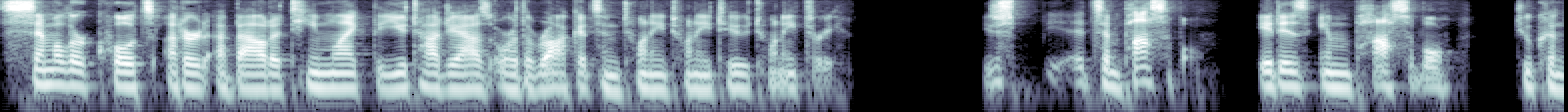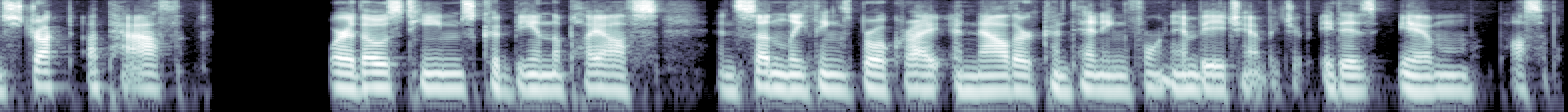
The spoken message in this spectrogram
similar quotes uttered about a team like the Utah Jazz or the Rockets in 2022 23. You just, it's impossible. It is impossible to construct a path where those teams could be in the playoffs and suddenly things broke right and now they're contending for an NBA championship. It is impossible.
